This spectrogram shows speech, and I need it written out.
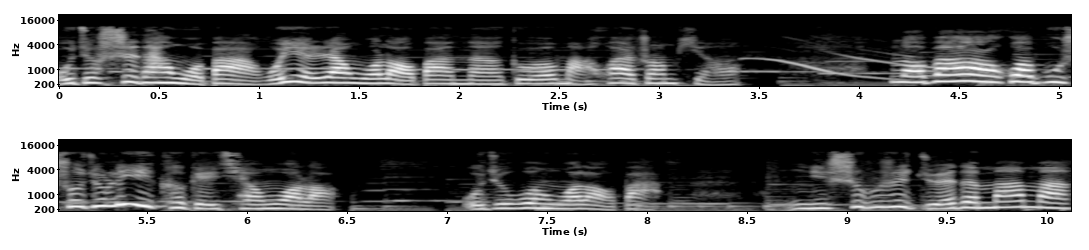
我就试探我爸，我也让我老爸呢给我买化妆品，老爸二话不说就立刻给钱我了，我就问我老爸，你是不是觉得妈妈？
